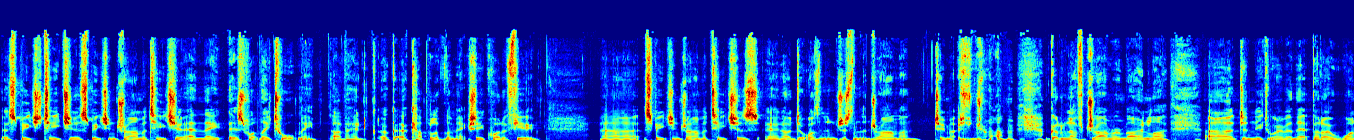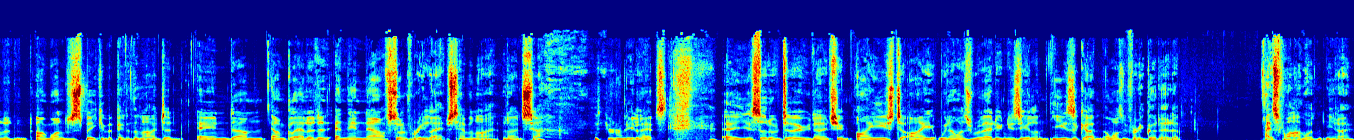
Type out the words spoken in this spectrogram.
a speech teacher, speech and drama teacher, and they that's what they taught me. I've had a, a couple of them actually, quite a few uh, speech and drama teachers, and I wasn't interested in the drama. Too much drama. I've got enough drama in my own life. Uh, didn't need to worry about that. But I wanted, I wanted to speak a bit better than I did, and um, I'm glad I did. And then now I've sort of relapsed, haven't I? I don't sound. relapse. Uh, you sort of do, don't you? I used to. I when I was Radio New Zealand years ago, I wasn't very good at it. That's why I wouldn't. You know.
